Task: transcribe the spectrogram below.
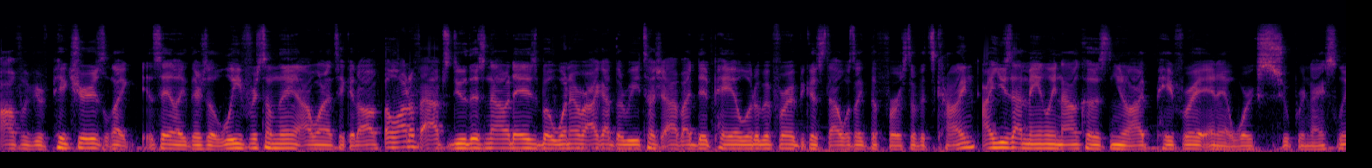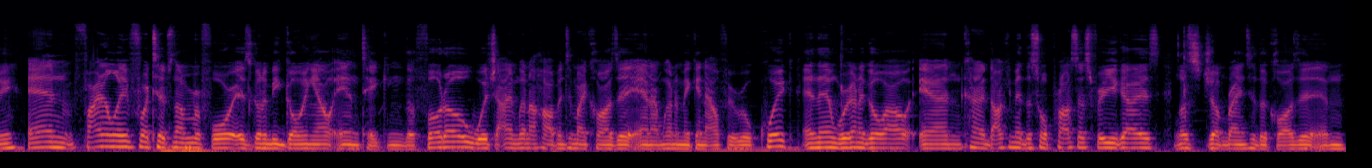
off of your pictures. Like say like there's a leaf or something i want to take it off. A lot of apps do this nowadays but whenever i got the retouch app i did pay a little bit for it because that was like the first of its kind. I use that mainly now because you know i pay for it and it works super nicely. And finally for tips number four is going to be going out and taking the photo which i'm gonna hop into my closet and i'm gonna make an outfit real quick. And then we're gonna go out and kind of document this whole process for you guys. Let's jump right into the closet and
